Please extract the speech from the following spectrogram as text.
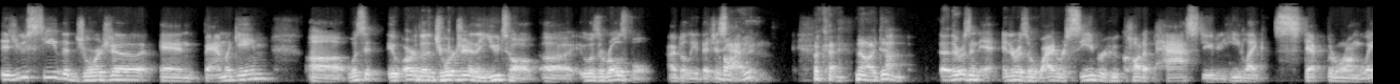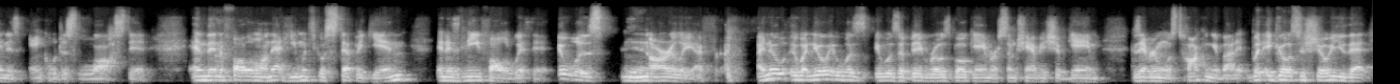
did you see the georgia and bama game uh was it or the georgia and the utah uh it was a rose bowl i believe that just Right. happened Okay, no, I didn't. uh, there was an there was a wide receiver who caught a pass, dude, and he like stepped the wrong way and his ankle just lost it. And then to follow on that, he went to go step again and his knee followed with it. It was Yeah. gnarly. I I know I know it was it was a big Rose Bowl game or some championship game because everyone was talking about it. But it goes to show you that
